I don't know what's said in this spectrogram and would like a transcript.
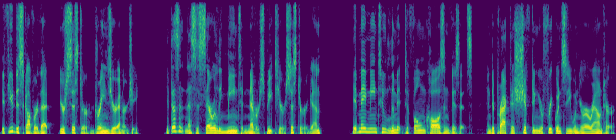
if you discover that your sister drains your energy, it doesn't necessarily mean to never speak to your sister again. It may mean to limit to phone calls and visits, and to practice shifting your frequency when you're around her.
